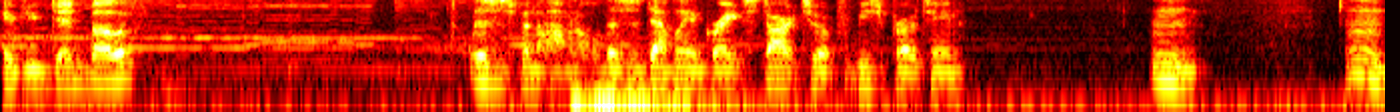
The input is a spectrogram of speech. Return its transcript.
if you did both. This is phenomenal. This is definitely a great start to a piece of protein. Mmm. Mm.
